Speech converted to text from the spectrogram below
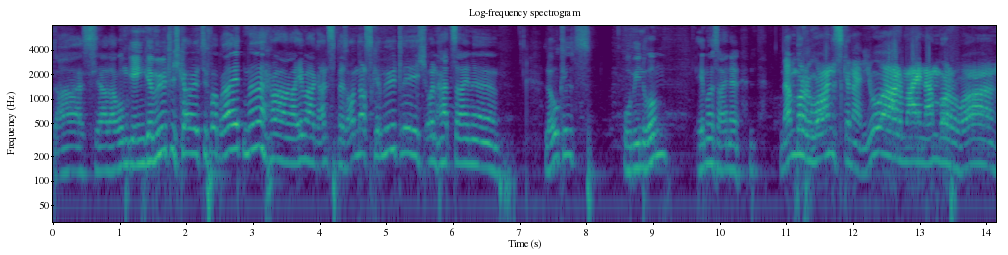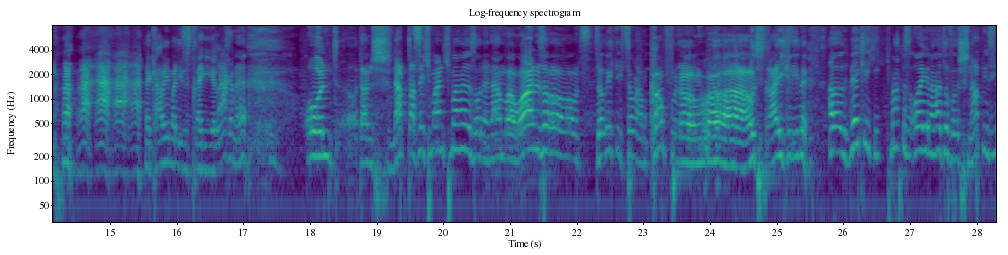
da es ja darum ging, Gemütlichkeit zu verbreiten, ne, war er immer ganz besonders gemütlich und hat seine Locals um ihn rum immer seine Number Ones genannt. You are my number one. da kam immer dieses dreckige Lachen. Ne? Und dann schnappt er sich manchmal so eine Number One so, so richtig so am Kopf und, und streichelt ihn. Aber wirklich, ich mach das Original so, schnappt ihn sich.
